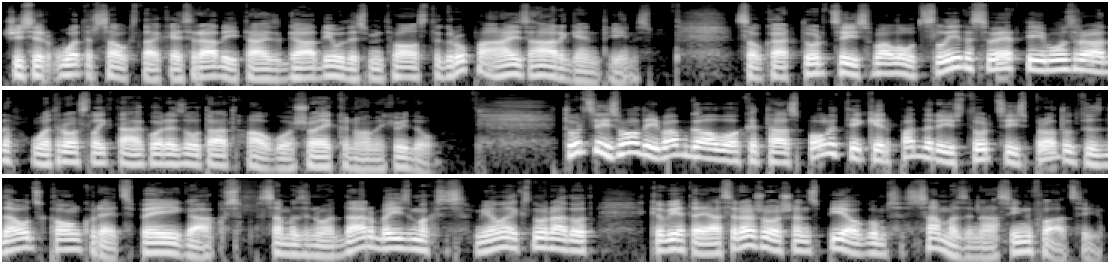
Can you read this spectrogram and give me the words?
Šis ir otrs augstākais rādītājs G20 valstu grupā aiz Argentīnas. Savukārt Turcijas valūtas liras vērtība uzrāda otro sliktāko rezultātu augošo ekonomiku vidū. Turcijas valdība apgalvo, ka tās politika ir padarījusi Turcijas produktus daudz konkurētspējīgākus, samazinot darba izmaksas, vienlaikus norādot, ka vietējās ražošanas pieaugums samazinās inflāciju.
